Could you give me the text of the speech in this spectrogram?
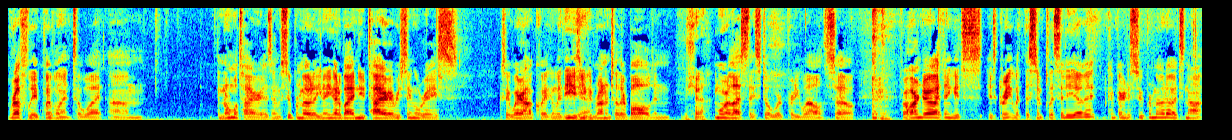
roughly equivalent to what um, the normal tire is. And with supermoto, you know, you got to buy a new tire every single race because they wear out quick. And with these, you can run until they're bald, and yeah, more or less they still work pretty well. So for enduro, I think it's it's great with the simplicity of it compared to supermoto. It's not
